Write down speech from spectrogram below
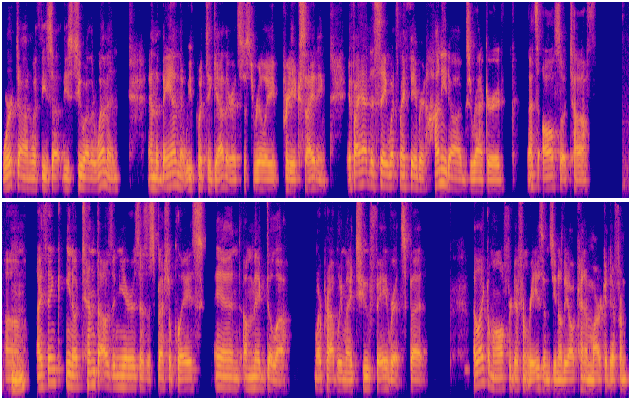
worked on with these, uh, these two other women and the band that we've put together. It's just really pretty exciting. If I had to say what's my favorite Honeydogs record, that's also tough. Um, mm-hmm. I think, you know, 10,000 Years as a Special Place and Amygdala are probably my two favorites, but I like them all for different reasons. You know, they all kind of mark a different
